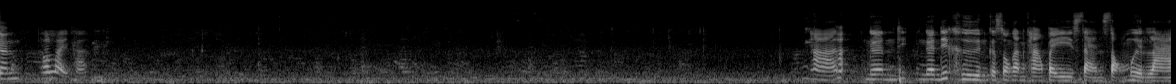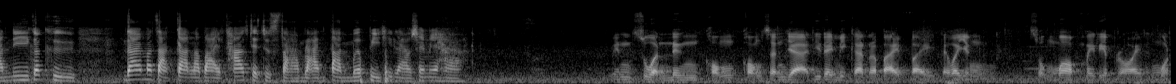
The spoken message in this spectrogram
งั้นเท่าไหร่คะคะเงินที่เงินที่คืนกระทรวงการคลังไปแสนสองหมื่นล้านนี่ก็คือ ได้มาจากการระบายข้าว 7.3 ล้านตันเมื่อปีที่แล้วใช่ไหมคะ เป็นส่วนหนึ่งของของสัญญาที่ได้มีการระบายไป แต่ว่ายังส่งมอบไม่เรียบร้อยทั้งหมด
